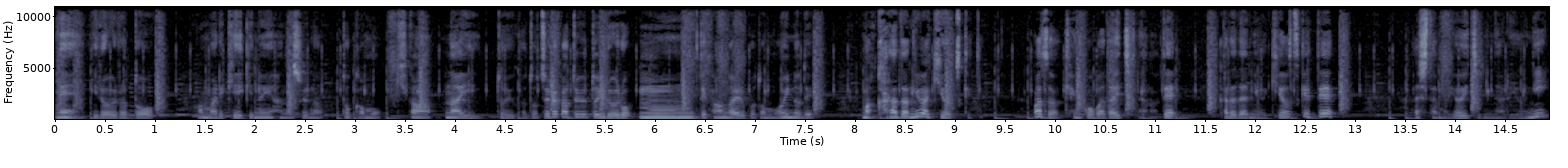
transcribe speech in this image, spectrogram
ねいろいろとあんまり景気のいい話のとかも聞かないというかどちらかというといろいろうーんって考えることも多いので、まあ、体には気をつけてまずは健康が第一なので体には気をつけて明日も良い一になるように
